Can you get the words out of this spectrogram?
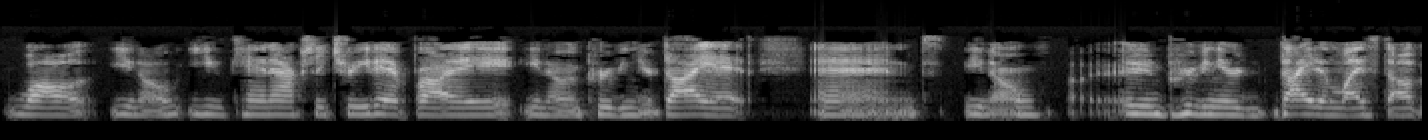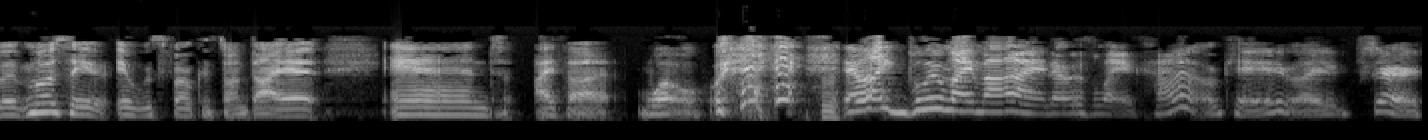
while, you know, you can actually treat it by, you know, improving your diet and, you know, improving your diet and lifestyle, but mostly it was focused on diet. And I thought, whoa, it like blew my mind. I was like, huh, okay, like, sure.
